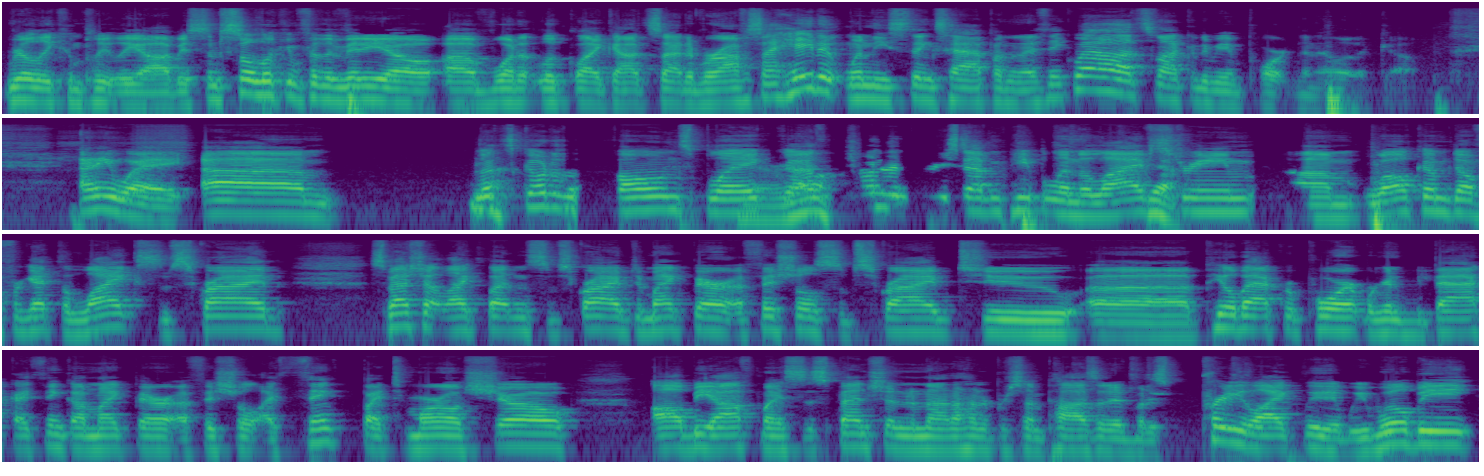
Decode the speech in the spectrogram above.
really completely obvious. I'm still looking for the video of what it looked like outside of her office. I hate it when these things happen, and I think, well, that's not going to be important, and I let it go. Anyway, um, let's go to the phones, Blake. Uh, 237 people in the live Yeah. stream. Um, welcome. Don't forget to like, subscribe, smash that like button, subscribe to Mike Barra Official, subscribe to uh, Peelback Report. We're going to be back, I think, on Mike Barra Official, I think, by tomorrow's show. I'll be off my suspension. I'm not 100% positive, but it's pretty likely that we will be.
